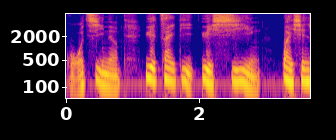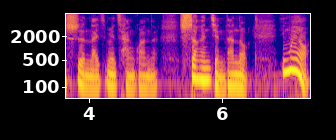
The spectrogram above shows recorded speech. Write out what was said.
国际呢？越在地越吸引外县市人来这边参观呢？实际上很简单的哦，因为哦，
